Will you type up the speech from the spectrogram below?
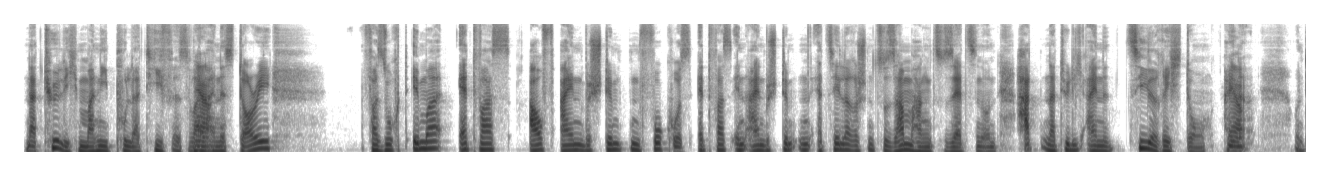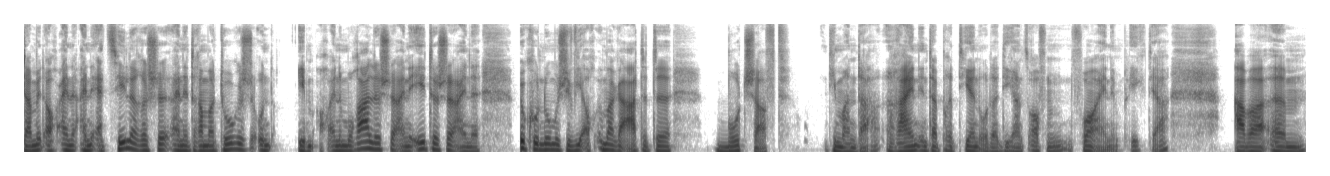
natürlich manipulativ ist, weil Ja. eine Story versucht immer etwas auf einen bestimmten Fokus, etwas in einen bestimmten erzählerischen Zusammenhang zu setzen und hat natürlich eine Zielrichtung eine, Ja. und damit auch eine, eine erzählerische, eine dramaturgische und eben auch eine moralische, eine ethische, eine ökonomische, wie auch immer geartete Botschaft, die man da rein interpretieren oder die ganz offen vor einem liegt, ja. Aber ähm,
